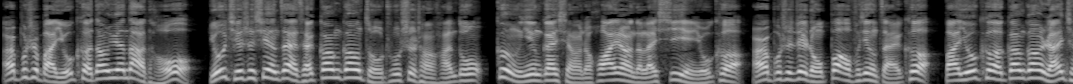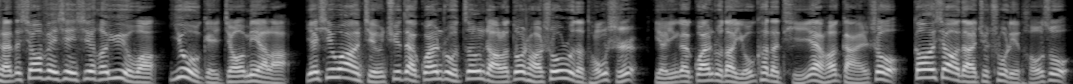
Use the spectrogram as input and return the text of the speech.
而不是把游客当冤大头。尤其是现在才刚刚走出市场寒冬，更应该想着花样的来吸引游客，而不是这种报复性宰客，把游客刚刚燃起来的消费信息和欲望又给浇灭了。也希望景区在关注增长了多少收入的同时，也应该关注到游客的体验和感受，高效的去处理投诉，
